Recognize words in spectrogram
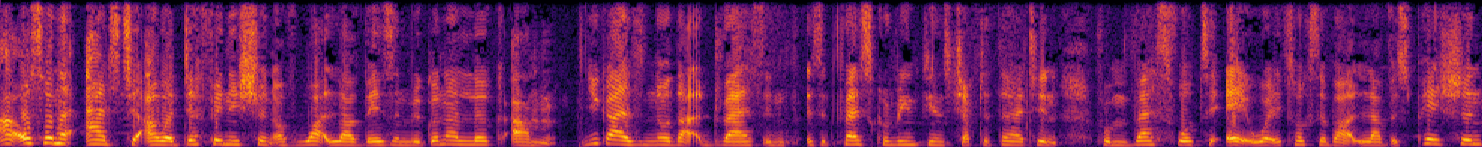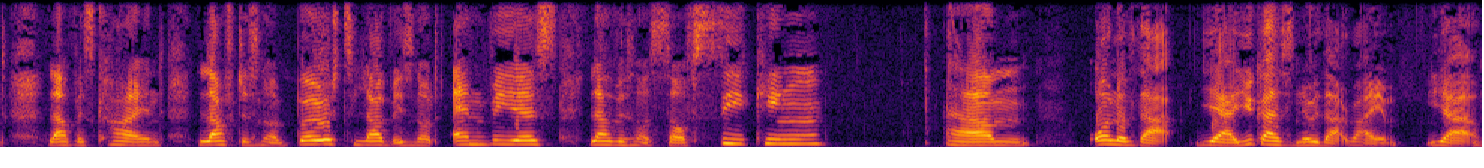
I also want to add to our definition of what love is, and we're gonna look. Um, you guys know that verse in is it First Corinthians chapter thirteen, from verse four to eight, where it talks about love is patient, love is kind, love does not boast, love is not envious, love is not self-seeking. Um, all of that. Yeah, you guys know that, right? Yeah.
